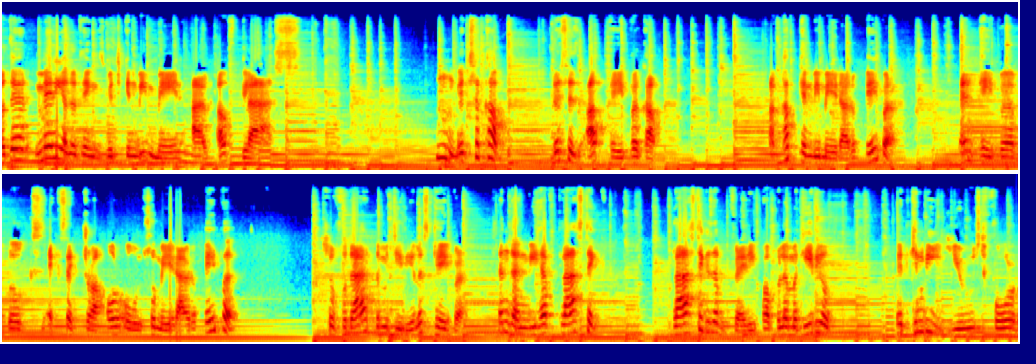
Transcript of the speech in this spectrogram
But there are many other things which can be made out of glass. Hmm, it's a cup. This is a paper cup. A cup can be made out of paper. And paper, books, etc. are also made out of paper. So for that, the material is paper. And then we have plastic. Plastic is a very popular material. It can be used for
